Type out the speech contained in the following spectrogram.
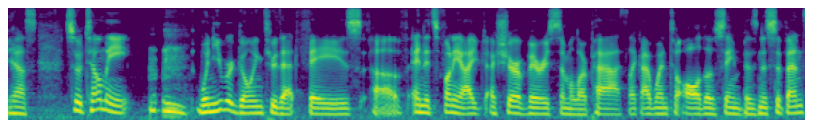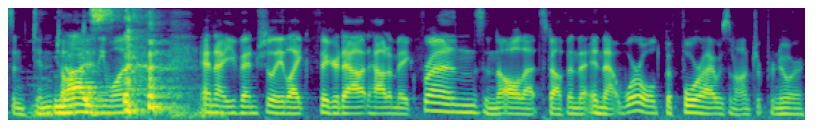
Yes. So tell me, when you were going through that phase of, and it's funny, I, I, share a very similar path. Like I went to all those same business events and didn't talk nice. to anyone, and I eventually like figured out how to make friends and all that stuff in the in that world before I was an entrepreneur.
